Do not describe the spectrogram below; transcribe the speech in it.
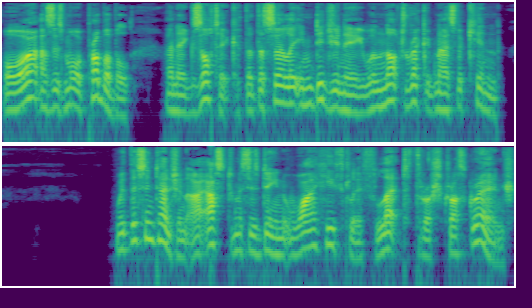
or, as is more probable, an exotic that the surly indigene will not recognise for kin. With this intention I asked Mrs. Dean why Heathcliff let Thrushcross Grange,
